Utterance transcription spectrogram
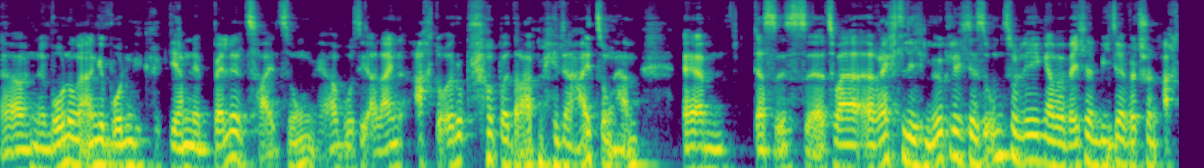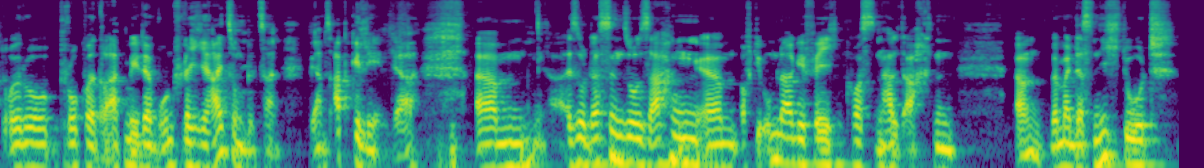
eine Wohnung angeboten gekriegt, die haben eine Pelletsheizung, ja, wo sie allein acht Euro pro Quadratmeter Heizung haben. Ähm, das ist äh, zwar rechtlich möglich, das umzulegen, aber welcher Mieter wird schon acht Euro pro Quadratmeter Wohnfläche Heizung bezahlen? Wir haben es abgelehnt, ja. Ähm, also das sind so Sachen, ähm, auf die umlagefähigen Kosten halt achten. Ähm, wenn man das nicht tut,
